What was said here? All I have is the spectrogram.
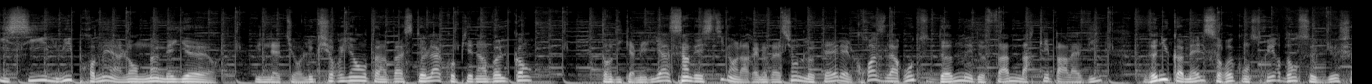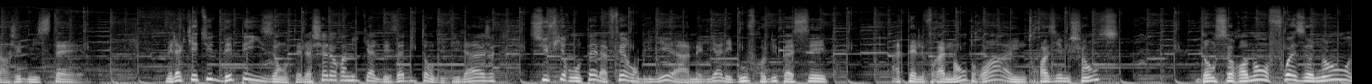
ici lui promet un lendemain meilleur, une nature luxuriante, un vaste lac au pied d'un volcan. Tandis qu'Amelia s'investit dans la rénovation de l'hôtel, elle croise la route d'hommes et de femmes marqués par la vie, venus comme elle se reconstruire dans ce lieu chargé de mystère. Mais la quiétude dépaysante et la chaleur amicale des habitants du village suffiront-elles à faire oublier à Amelia les gouffres du passé? A-t-elle vraiment droit à une troisième chance? Dans ce roman foisonnant,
